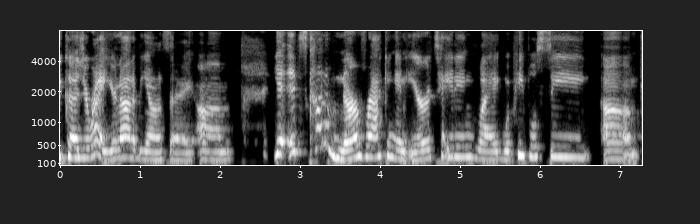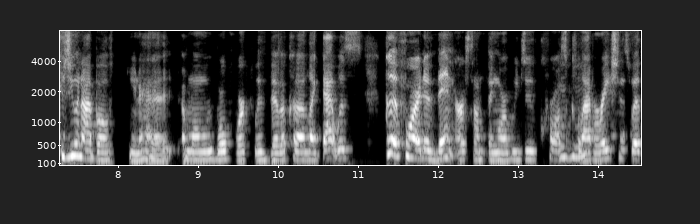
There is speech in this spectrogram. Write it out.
because you're right, you're not a Beyonce. Um, yeah, it's kind of nerve wracking and irritating. Like when people see, um because you and I both, you know, had a, a moment we both worked with Vivica. Like that was good for an event or something, or we do cross mm-hmm. collaborations with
